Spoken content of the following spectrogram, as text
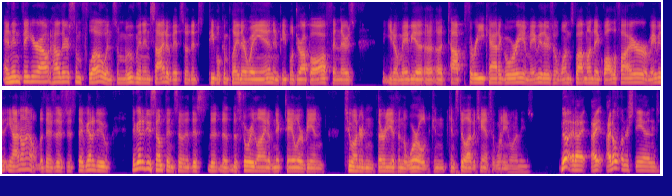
and then figure out how there's some flow and some movement inside of it so that people can play their way in and people drop off and there's you know maybe a, a, a top three category and maybe there's a one spot monday qualifier or maybe you know i don't know but there's there's just they've got to do they've got to do something so that this the the, the storyline of nick taylor being 230th in the world can can still have a chance at winning one of these no and i i, I don't understand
